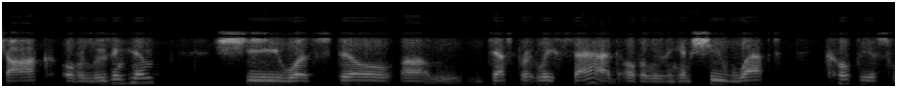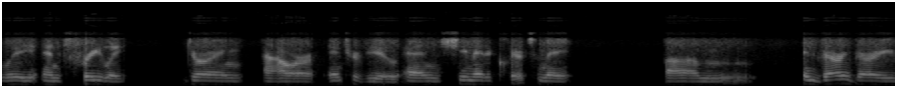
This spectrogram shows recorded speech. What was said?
shock over losing him. She was still um, desperately sad over losing him. She wept copiously and freely during our interview, and she made it clear to me um, in very, very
